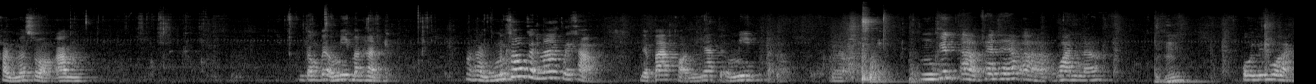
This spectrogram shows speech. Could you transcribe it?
หั่นมาสองอันต้องไปเอามีดมาหั่นมาหั่นมันเข้ากันมากเลยค่ะ เดี๋ยวป้าขออนุญาตไปเอามีดมานะอืมคิดอ่าแคนแทบอ่าวันนะ Mhm. โอลิวัน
